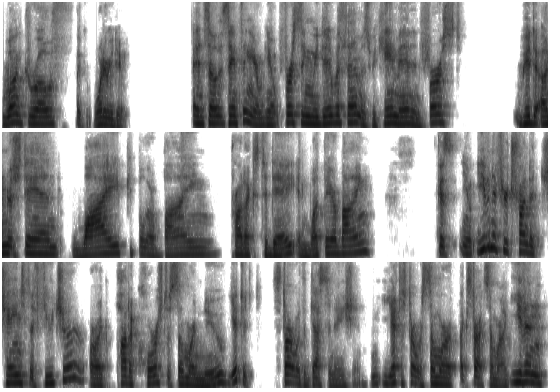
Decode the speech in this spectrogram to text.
want growth. Like, what do we do? And so same thing here. You know, first thing we did with them is we came in and first we had to understand why people are buying products today and what they are buying. Because you know, even if you're trying to change the future or like plot a course to somewhere new, you have to start with a destination. You have to start with somewhere, like start somewhere. Like even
